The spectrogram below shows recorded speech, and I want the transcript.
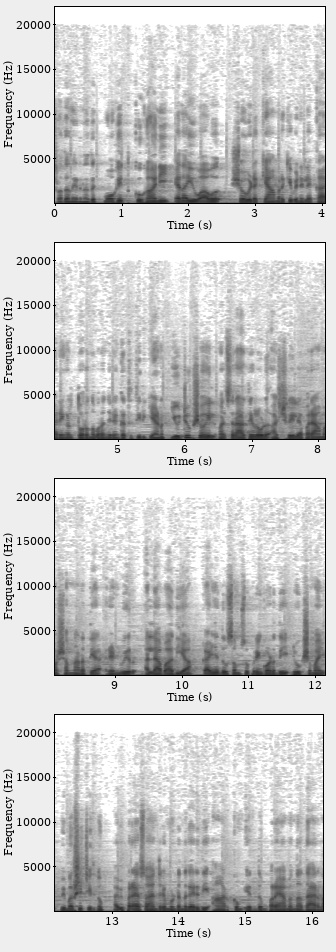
ശ്രദ്ധ നേടുന്നത്. മോഹിത് കുഹാനി എന്ന യുവാവ് ഷോയുടെ ക്യാമറയ്ക്ക് പിന്നിലെ കാര്യങ്ങൾ തുറന്നു പറഞ്ഞ് രംഗത്തെത്തിയിരിക്കുകയാണ്. യൂട്യൂബ് ഷോയിൽ മത്സരാർത്ഥികളോട് അശ്ലീല പരാമർശം നടത്തിയ രൺവീർ അല്ലാബാദിയ കഴിഞ്ഞ ദിവസം സുപ്രീം കോടതി രൂക്ഷമായി വിമർശിച്ചിരുന്നു. അഭിപ്രായ സ്വാതന്ത്ര്യമുണ്ടെന്ന് കരുതി ആർക്കും എന്തും പറയാമെന്ന ധാരണ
